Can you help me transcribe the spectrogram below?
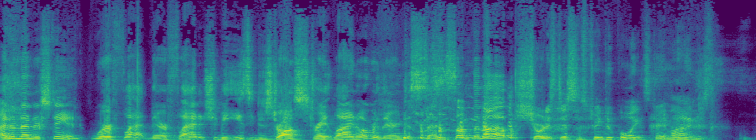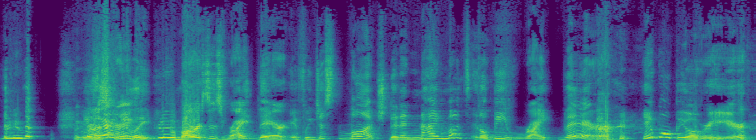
I don't understand. We're flat, they're flat. It should be easy to just draw a straight line over there and just send something up. Shortest distance between two points, straight line. Just We can run a string. Exactly. Mars is right there. If we just launch, then in nine months it'll be right there. it won't be over here.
